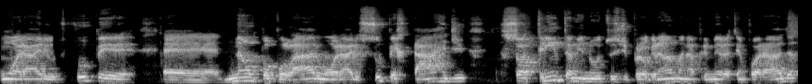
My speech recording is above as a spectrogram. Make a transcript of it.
um horário super é, não popular, um horário super tarde, só 30 minutos de programa na primeira temporada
